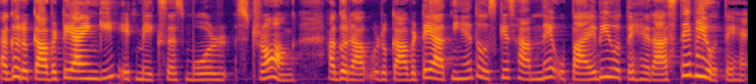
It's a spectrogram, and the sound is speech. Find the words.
अगर रुकावटें आएँगी it makes us more strong अगर रुकावटें आती हैं तो उसके सामने उपाय भी होते हैं, रास्ते भी होते हैं।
